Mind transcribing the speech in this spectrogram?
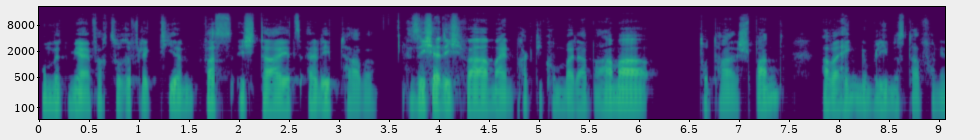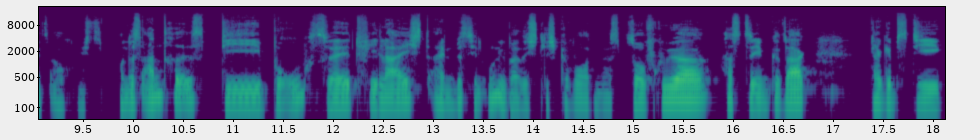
um mit mir einfach zu reflektieren, was ich da jetzt erlebt habe? Sicherlich war mein Praktikum bei der Barmer total spannend, aber hängen geblieben ist davon jetzt auch nichts. Und das andere ist, die Berufswelt vielleicht ein bisschen unübersichtlich geworden ist. So früher hast du eben gesagt, da gibt es die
